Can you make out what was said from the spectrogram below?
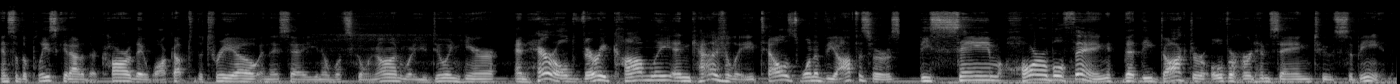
And so the police get out of their car, they walk up to the trio, and they say, You know, what's going on? What are you doing here? And Harold, very calmly and casually, tells one of the officers the same horrible thing that the doctor overheard him saying to Sabine.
